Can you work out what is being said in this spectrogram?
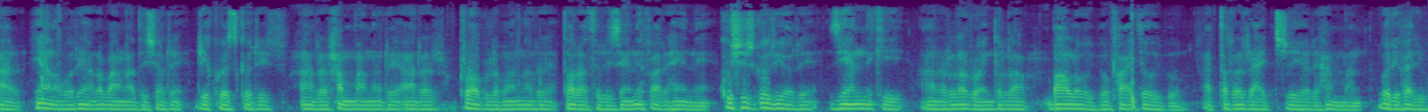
আর হিয়ান বরে আর বাংলাদেশরে রিকোয়েস্ট করি, আর হাম্মানরে, আর প্রবলেম আনরে তরাতরি জেনে পারে হেনে। কোশিশ করি ওরে জিয়ান নাকি আর রোহিঙ্গলা ভালো হইব, ফায়দা হইব, আর তারা রাইট লইয়ারে হাম্মান। গরি ফারিব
